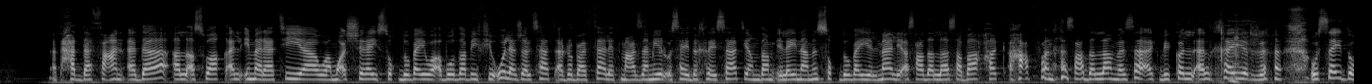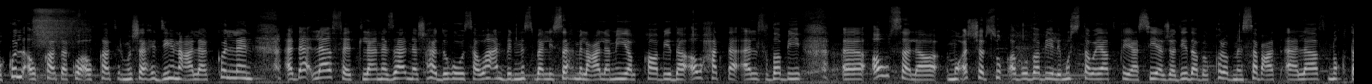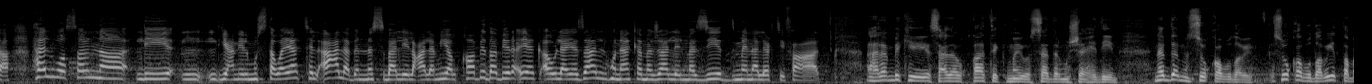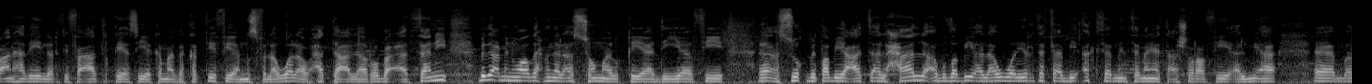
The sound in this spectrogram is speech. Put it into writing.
نتحدث عن أداء الأسواق الإماراتية ومؤشري سوق دبي وأبو ظبي في أولى جلسات الربع الثالث مع زميل أسيد خريسات ينضم إلينا من سوق دبي المالي. أسعد الله صباحك. عفوا أسعد الله مساءك بكل الخير. أسيد وكل أوقاتك وأوقات المشاهدين على كل أداء لافت لا نزال نشهده سواء بالنسبة لسهم العالمية القابضة أو حتى ألف ظبي. آه، أوصل مؤشر سوق أبو ظبي لمستويات قياسية جديدة بالقرب من 7000 نقطة. هل وصلنا ل يعني المستويات الأعلى أعلى بالنسبة للعالمية القابضة برأيك أو لا يزال هناك مجال للمزيد من الارتفاعات؟ أهلا بك سعد أوقاتك مي والساده المشاهدين. نبدأ من سوق أبو ظبي، سوق أبو ظبي طبعا هذه الارتفاعات القياسية كما ذكرتي في النصف الأول أو حتى على الربع الثاني بدعم واضح من الأسهم القيادية في السوق بطبيعة الحال، أبو ظبي الأول يرتفع بأكثر من 18 في المئة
